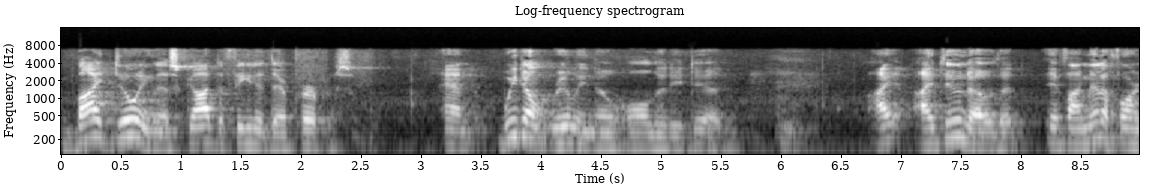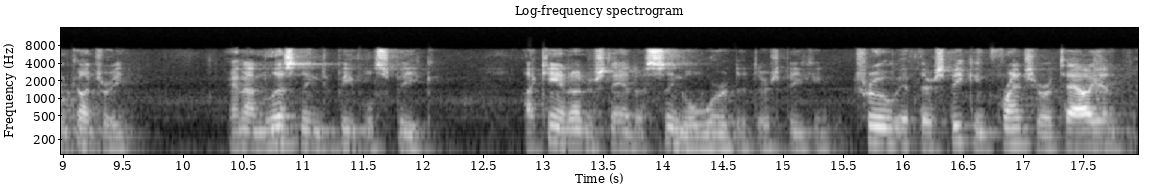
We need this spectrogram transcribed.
by doing this, God defeated their purpose. And we don't really know all that He did. I, I do know that if I'm in a foreign country and I'm listening to people speak, I can't understand a single word that they're speaking. True, if they're speaking French or Italian,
